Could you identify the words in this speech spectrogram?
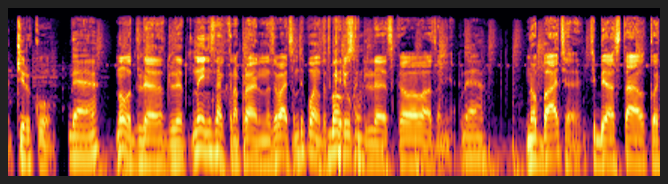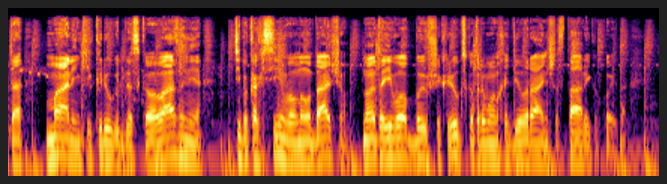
кирку. Да, Ну, для, для... Ну, я не знаю, как она правильно называется. Ну, ты понял, этот Боксы. крюк для скалолазания. да. Но батя тебе оставил какой-то маленький крюк для скалолазания, типа как символ на удачу. Но это его бывший крюк, с которым он ходил раньше, старый какой-то.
